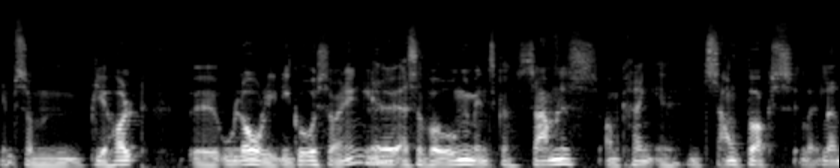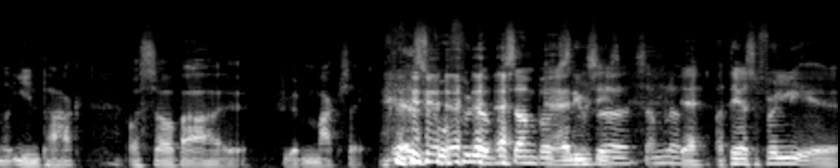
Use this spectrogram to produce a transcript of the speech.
jamen, som bliver holdt øh, ulovligt i gåsøjne, ikke? Mm. Øh, altså hvor unge mennesker samles omkring øh, en soundbox eller et eller andet i en park, og så bare øh, fyrer den max af. jeg skulle fylde op samme boks, Ja, lige så samler. Ja, og det er selvfølgelig øh,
